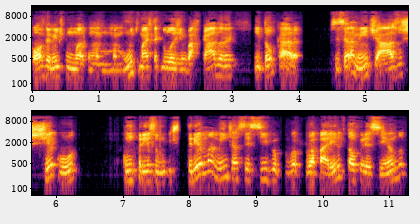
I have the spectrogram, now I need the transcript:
obviamente, com uma, com uma muito mais tecnologia embarcada, né? Então, cara, sinceramente, a ASUS chegou com um preço extremamente acessível para o aparelho que está oferecendo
